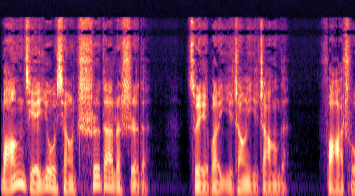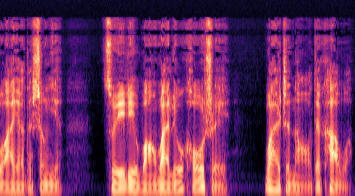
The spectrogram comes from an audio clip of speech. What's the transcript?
王姐又像痴呆了似的，嘴巴一张一张的，发出“哎呀”的声音，嘴里往外流口水，歪着脑袋看我。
